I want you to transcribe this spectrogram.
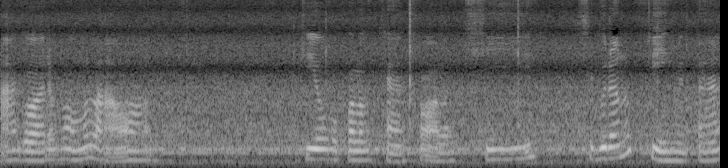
Agora vamos lá, ó. Aqui eu vou colocar cola aqui, segurando firme, tá?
